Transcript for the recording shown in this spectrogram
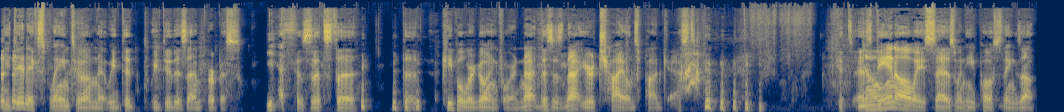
You did explain to him that we did we do this on purpose Yes. because that's the the people we're going for. Not this is not your child's podcast. It's as No. Dan always says when he posts things up.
